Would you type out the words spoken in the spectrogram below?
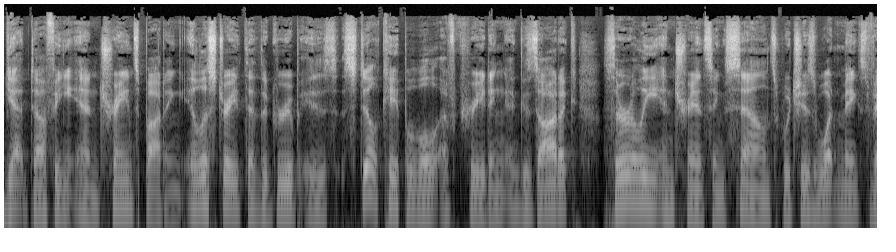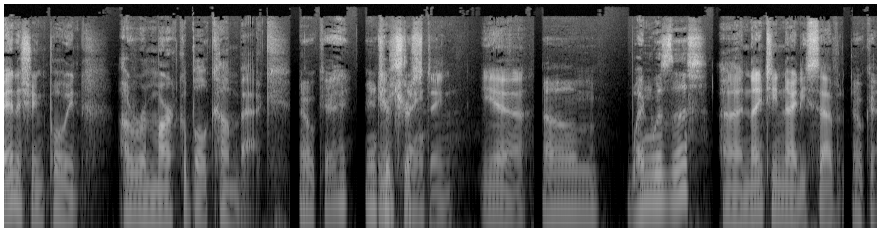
Get Duffy and Train Spotting illustrate that the group is still capable of creating exotic, thoroughly entrancing sounds, which is what makes Vanishing Point a remarkable comeback. Okay. Interesting. Interesting. Yeah. Um when was this? Uh 1997. Okay.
